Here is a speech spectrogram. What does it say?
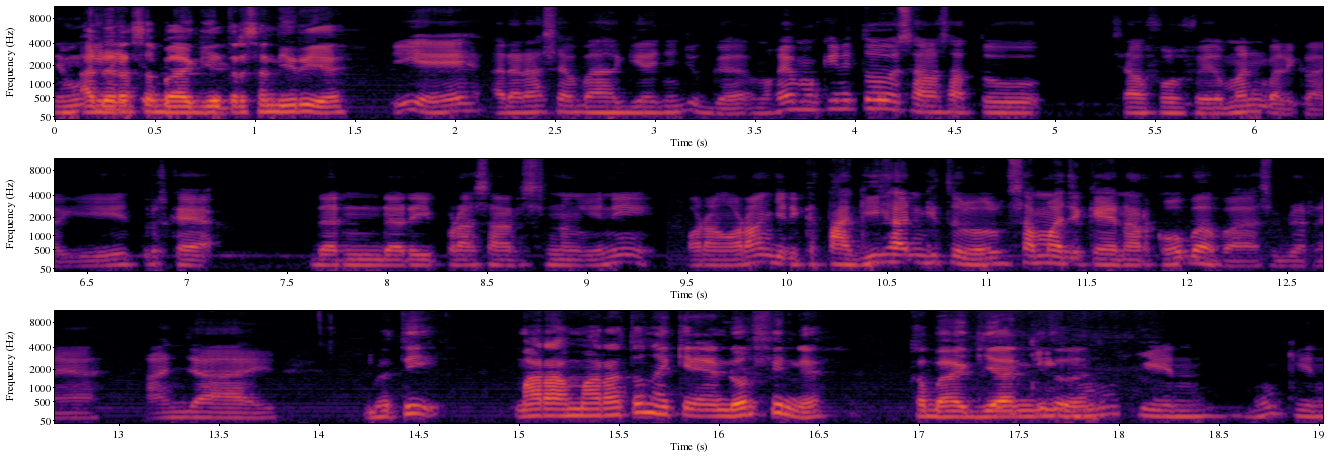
ya, Ada rasa bahagia tersendiri ya. Iya, ada rasa bahagianya juga. Makanya mungkin itu salah satu self fulfillment balik lagi. Terus kayak dan dari perasaan seneng ini orang-orang jadi ketagihan gitu loh. Sama aja kayak narkoba pak sebenarnya. Anjay. Berarti marah-marah tuh naikin endorfin ya. Kebahagiaan mungkin, gitu kan. Mungkin, mungkin.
